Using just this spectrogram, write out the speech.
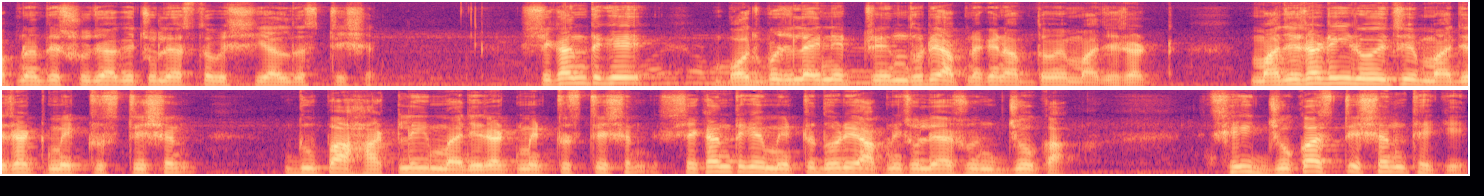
আপনাদের সোজা আগে চলে আসতে হবে শিয়ালদা স্টেশন। সেখান থেকে বজবজ লাইনের ট্রেন ধরে আপনাকে নামতে হবে মাঝেরহাট। মাঝেরহাটেই রয়েছে মাঝেরহাট মেট্রো স্টেশন। দুপা হাঁটলেই মাঝেরহাট মেট্রো স্টেশন। সেখান থেকে মেট্রো ধরে আপনি চলে আসুন জোকা। সেই জোকা স্টেশন থেকে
